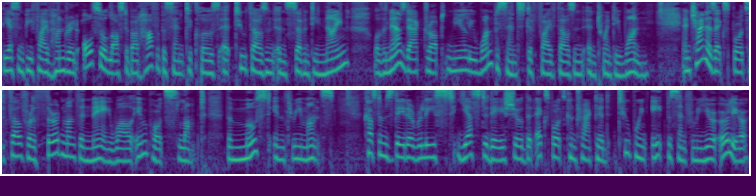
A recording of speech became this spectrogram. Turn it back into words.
The S&P 500 also lost about half a percent to close at 2,079, while the Nasdaq dropped nearly 1% to 5,021. And China's exports fell for a third month in May, while imports slumped, the most in three months. Customs data released yesterday showed that exports contracted 2.8% from a year earlier,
